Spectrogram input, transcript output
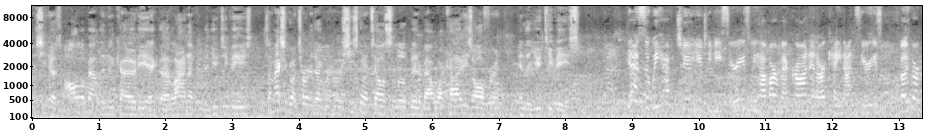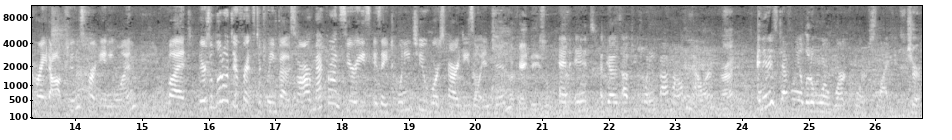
and she knows all about the new Kioti uh, lineup and the UTVs. So I'm actually going to turn it over to her. She's going to tell us a little bit about what Kioti's offering in the UTVs. Yeah, so we have two UTV series. We have our Mechron and our K9 series. Both are great options for anyone, but there's a little difference between both. So our Mechron series is a 22 horsepower diesel engine, Okay, Diesel. and it goes up to 25 miles an hour, All right. and it is definitely a little more workhorse-like. Sure.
